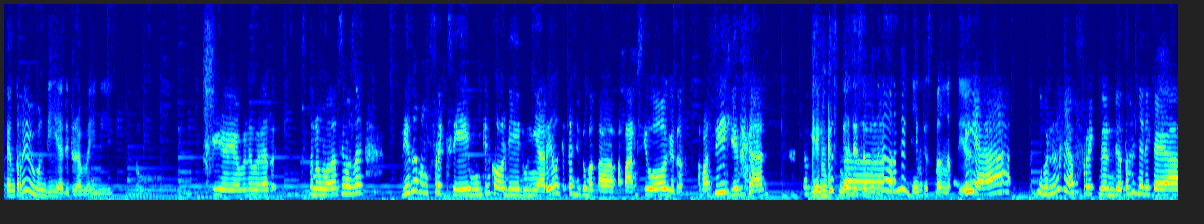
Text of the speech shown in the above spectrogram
centernya memang dia di drama ini gitu. iya iya benar-benar seneng banget sih maksudnya dia tuh emang freak sih. Mungkin kalau di dunia real kita juga bakal apaan sih lo? gitu. Apa sih? gitu kan. Gengges nggak sih? sebenarnya orangnya gengges banget ya. Iya sebenarnya kayak freak dan jatuhnya jadi kayak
